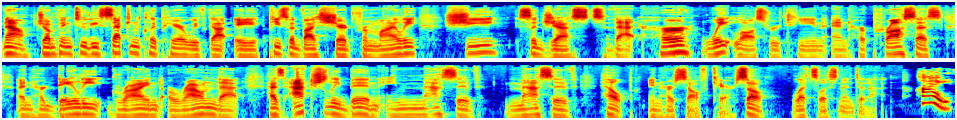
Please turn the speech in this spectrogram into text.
Now, jumping to the second clip here, we've got a piece of advice shared from Miley. She suggests that her weight loss routine and her process and her daily grind around that has actually been a massive, massive help in her self care. So let's listen into that. Hi,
